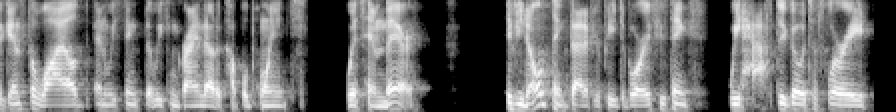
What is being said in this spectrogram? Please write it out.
against the Wild, and we think that we can grind out a couple points with him there. If you don't think that, if you're Pete DeBoer, if you think we have to go to Fleury,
